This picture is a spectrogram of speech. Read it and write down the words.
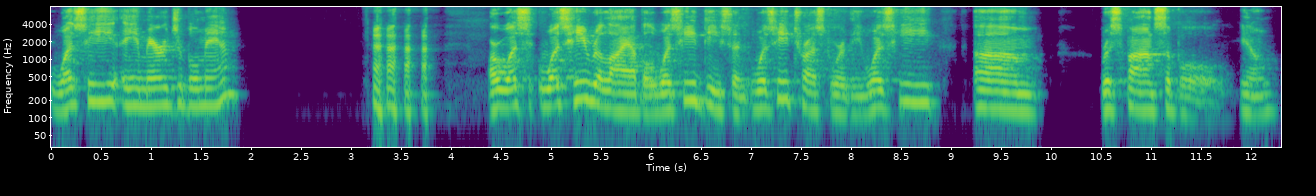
was he a marriageable man? or was was he reliable? Was he decent? Was he trustworthy? Was he um responsible? You know,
